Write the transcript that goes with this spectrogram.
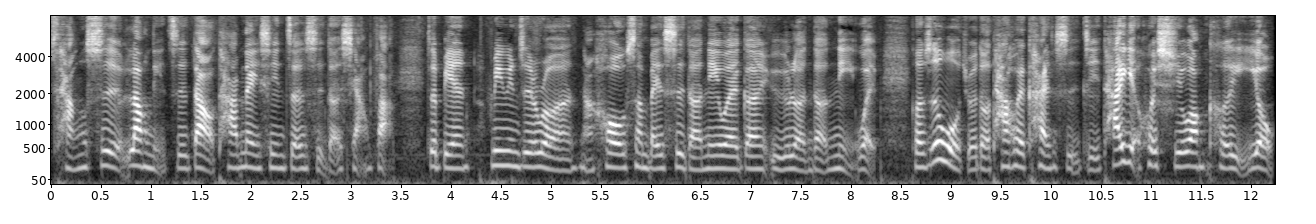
尝试让你知道他内心真实的想法。这边命运之轮，然后圣杯四的逆位跟愚人的逆位。可是我觉得他会看时机，他也会希望可以用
